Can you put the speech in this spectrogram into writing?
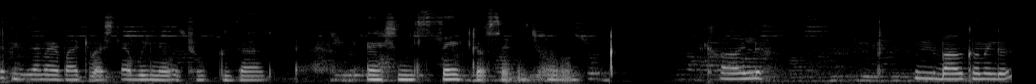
Hepinize merhaba arkadaşlar. Bu yine çok güzel. Ben şimdi size göstereceğim. Karlı. Şimdi balkona gö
